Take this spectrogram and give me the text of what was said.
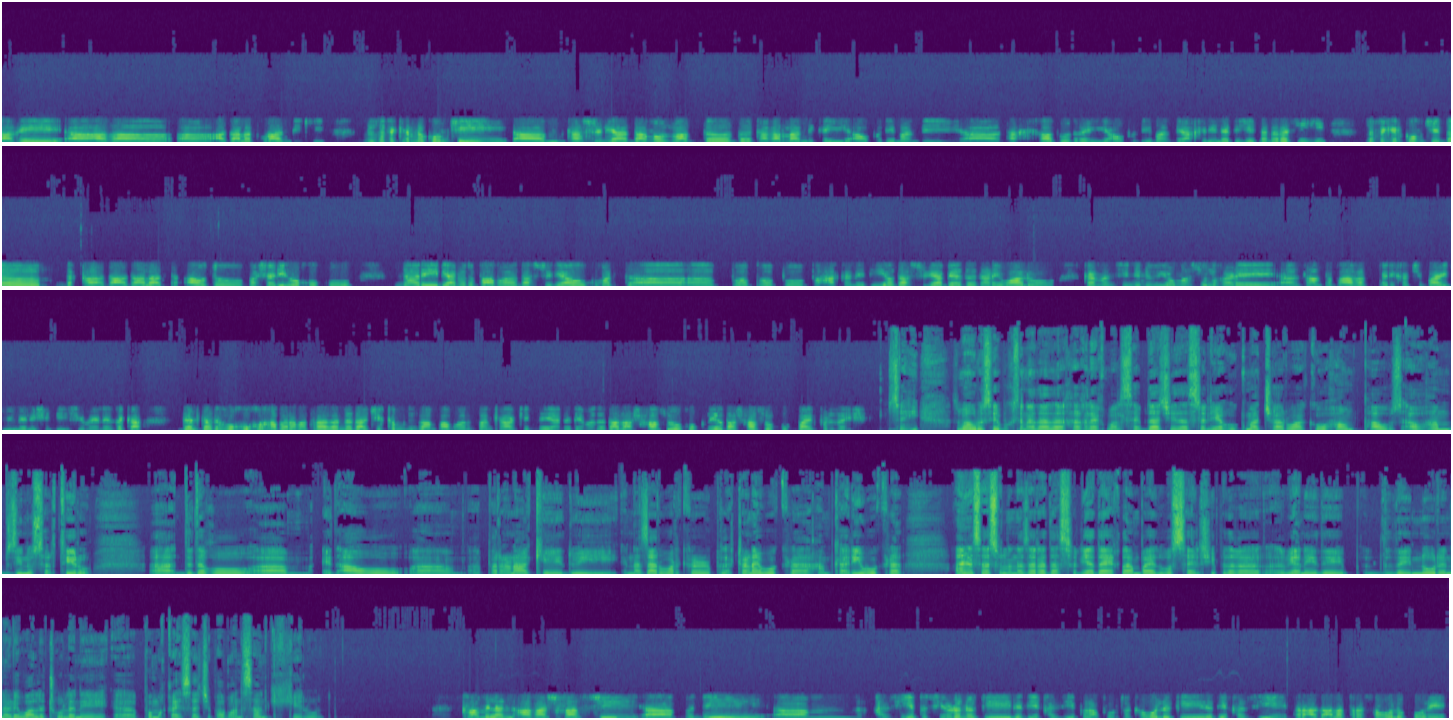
داغه هغه عدالت وړاندې کی نو زه فکر نه کوم چې کاسترالیا دا موضوعات د ټغر لاندې کوي او په دې باندې تحقیقات ودري او په دې باندې اخري نتیجې ته نه رسیږي زه فکر کوم چې د د عدالت او د بشري حقوقو نارې بیا نو د د استرالیا حکومت په حق نه دي او د استرالیا بیا د نړیوالو کنونسیونونو یو مسول غړی ځان ته په هغه طریقه چې باید ویل شي دي شي ویل ځکه دلته د حقوق خبره مطرح ده نه دا چې کوم نظام په افغانستان کې حاکم دی یا نه دی مده دا د اشخاص حقوق دی او د اشخاص حقوق باید پر ځای شي صحیح زما ورسې پوښتنه دا ده خغل اقبال صاحب دا چې د استرالیا حکومت چارواکو هم پاوز او هم زینو سرتیرو د دغه ادعاو پرانا کې دوی نظر ورکړ پلټنه وکړه همکاري وکړه آیا اساس له نظر د استرالیا د اقدام باید وسایل شي په دغه یعنی د نور نړیوال ټولنې په مقایسه چې په افغانستان کې خېلول کاملا هغه اشخاص چې په دې قضیه په سیړنو کې د دې قضیه پر راپورته کولو کې د دې قضیه تر عدالت رسولو پورې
